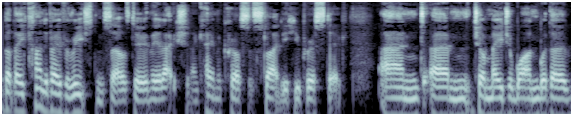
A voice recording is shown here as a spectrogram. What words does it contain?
but they kind of overreached themselves during the election and came across as slightly hubristic. And um, John Major won with a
